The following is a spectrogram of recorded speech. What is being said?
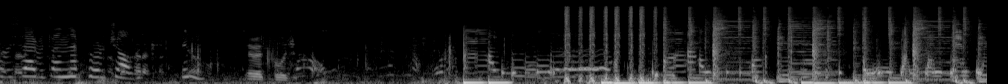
Arkadaşlar bir tane pörç aldık. Değil mi? Evet Pulucuğum. Thank you.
